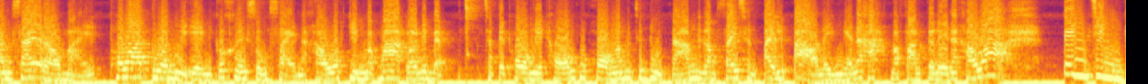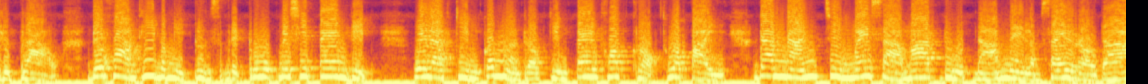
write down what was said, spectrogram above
ลำไส้เราไหม เพราะว่าตัวหนุ่ยเองก็เคยสงสัยนะคะ ว่ากินมากๆแล้วในแบบจะไปพองในท้องพอพองแล้วมันจะดูดน้ำในลำไส้ฉันไปหรือเปล่าอะไรอย่างเงี้ยนะคะ มาฟังกันเลยนะคะว่า เป็นจริงหรือเปล่า ด้วยความที่บะหมี่กึ่งสำเร็จรูปไม่ใช่แป้งดิบ เวลากินก็เหมือนเรากินแป้งทอดกรอบทั่วไป ดังนั้นจึงไม่สามารถดูดน้ำในลำไส้เราได้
